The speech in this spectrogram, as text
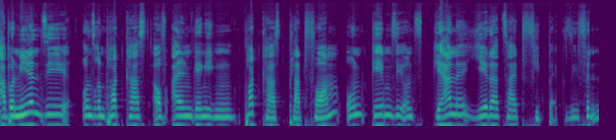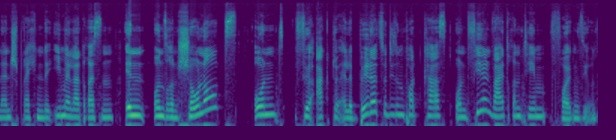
Abonnieren Sie unseren Podcast auf allen gängigen Podcast-Plattformen und geben Sie uns gerne jederzeit Feedback. Sie finden entsprechende E-Mail-Adressen in unseren Show Notes und für aktuelle Bilder zu diesem Podcast und vielen weiteren Themen folgen Sie uns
